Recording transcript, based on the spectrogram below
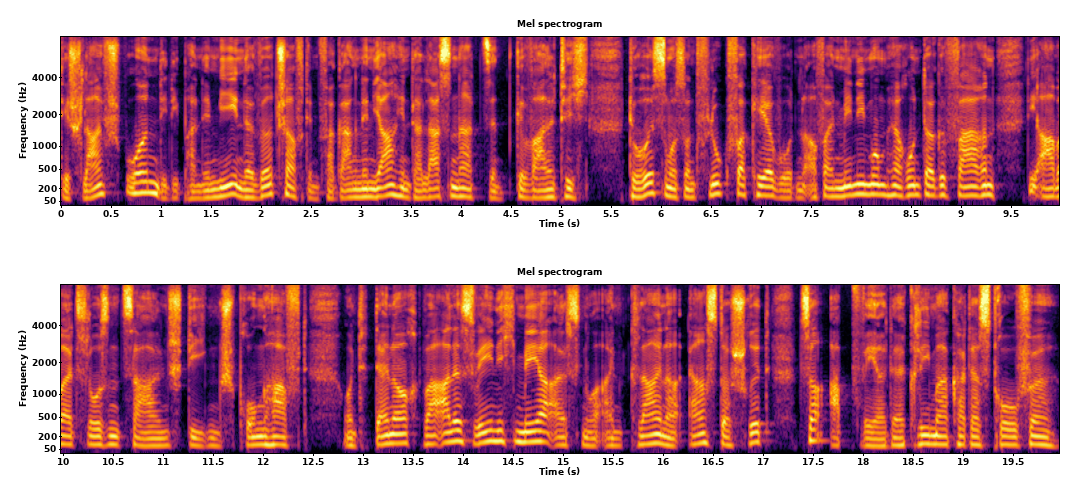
Die Schleifspuren, die die Pandemie in der Wirtschaft im vergangenen Jahr hinterlassen hat, sind gewaltig. Tourismus und Flugverkehr wurden auf ein Minimum heruntergefahren, die Arbeitslosenzahlen stiegen sprunghaft. Und dennoch war alles wenig mehr als nur ein kleiner erster Schritt zur Abwehr der Klimakatastrophe.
